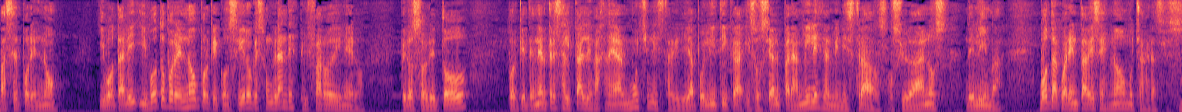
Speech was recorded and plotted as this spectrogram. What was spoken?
va a ser por el no. Y, votaré, y voto por el no porque considero que es un gran despilfarro de dinero, pero sobre todo porque tener tres alcaldes va a generar mucha inestabilidad política y social para miles de administrados o ciudadanos de Lima. Vota 40 veces no, muchas gracias.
